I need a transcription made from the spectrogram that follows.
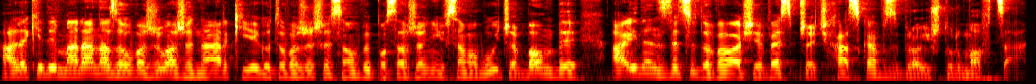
ale kiedy Marana zauważyła, że Narg i jego towarzysze są wyposażeni w samobójcze bomby, Aiden zdecydowała się wesprzeć Huska w zbroi szturmowca.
